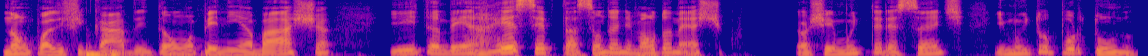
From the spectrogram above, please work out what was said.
não qualificado, então uma peninha baixa, e também a receptação do animal doméstico. Eu achei muito interessante e muito oportuno,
